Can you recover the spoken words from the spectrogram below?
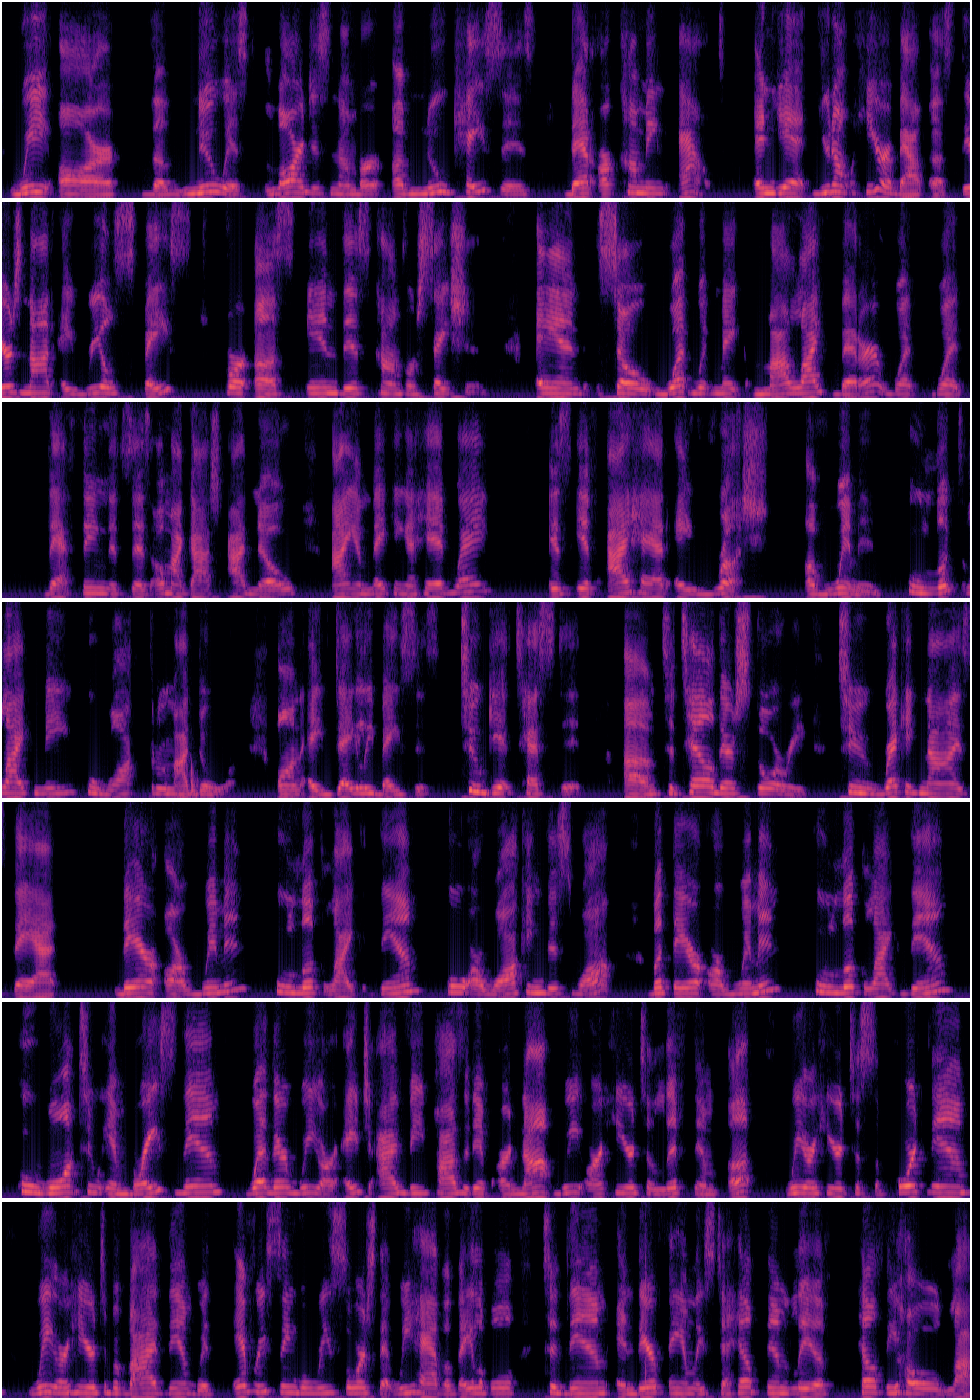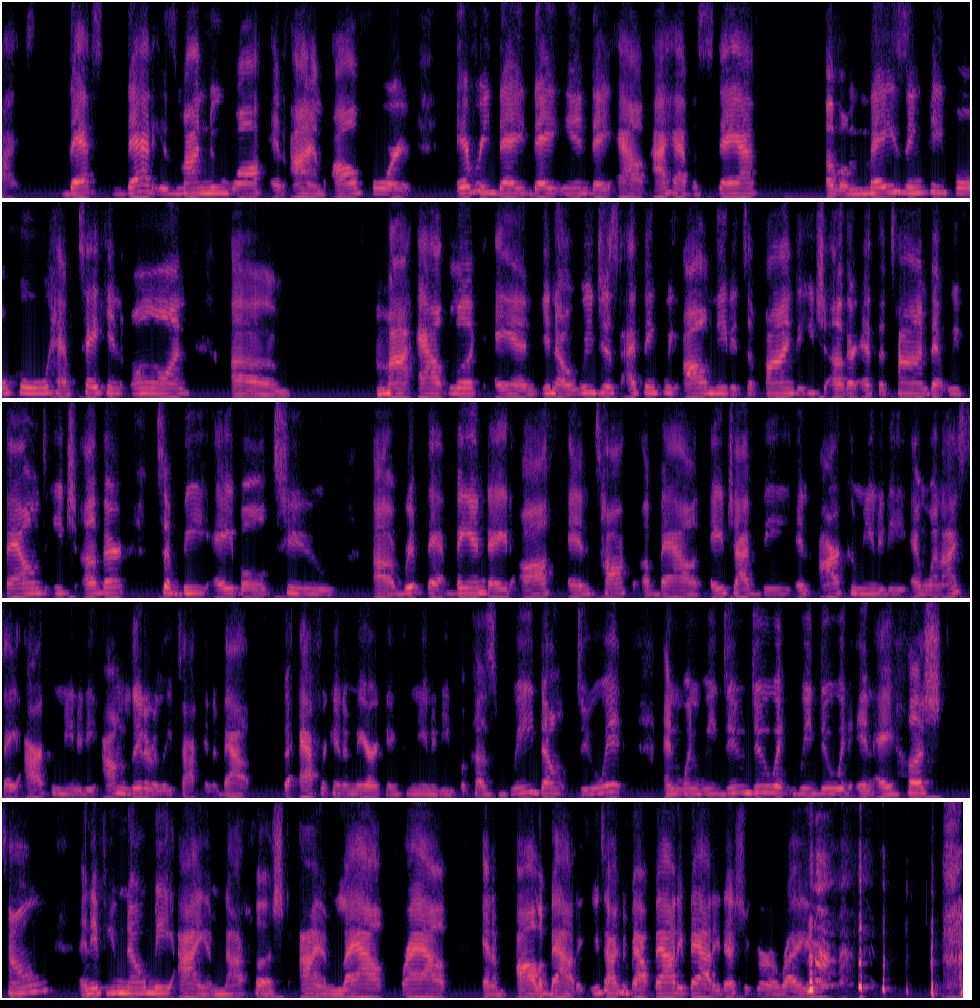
we are the newest, largest number of new cases that are coming out. And yet you don't hear about us. There's not a real space for us in this conversation. And so what would make my life better? What what that thing that says, "Oh my gosh, I know I am making a headway," is if I had a rush of women who looked like me, who walked through my door on a daily basis, to get tested, um, to tell their story, to recognize that there are women who look like them who are walking this walk, but there are women who look like them who want to embrace them, whether we are HIV positive or not. We are here to lift them up. We are here to support them. We are here to provide them with every single resource that we have available to them and their families to help them live healthy, whole lives. That's that is my new walk, and I am all for it every day, day in, day out. I have a staff of amazing people who have taken on um, my outlook and you know we just i think we all needed to find each other at the time that we found each other to be able to uh, rip that band-aid off and talk about hiv in our community. And when i say our community i'm literally talking about the african american community because we don't do it. And when we do do it we do it in a hushed tone. And if you know me i am not hushed. I am loud proud and I'm all about it. You talking about Bowdy Bowdy? That's your girl right here.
